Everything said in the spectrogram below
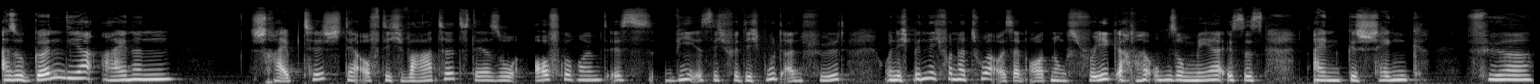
Also gönn dir einen Schreibtisch, der auf dich wartet, der so aufgeräumt ist, wie es sich für dich gut anfühlt. Und ich bin nicht von Natur aus ein Ordnungsfreak, aber umso mehr ist es ein Geschenk für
